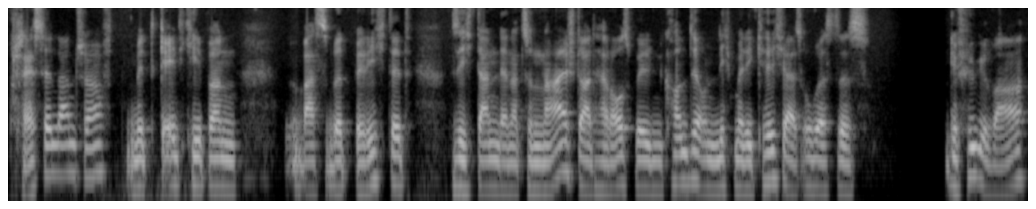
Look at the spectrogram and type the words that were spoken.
Presselandschaft mit Gatekeepern, was wird berichtet, sich dann der Nationalstaat herausbilden konnte und nicht mehr die Kirche als oberstes Gefüge war.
